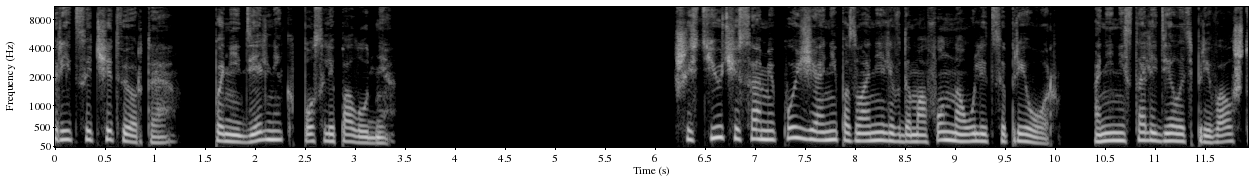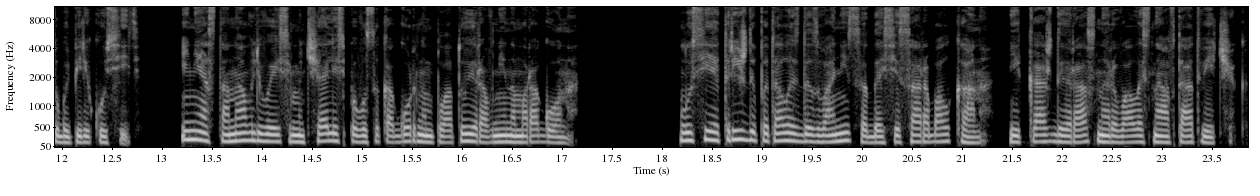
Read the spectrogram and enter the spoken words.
34. Понедельник после полудня. Шестью часами позже они позвонили в домофон на улице Приор. Они не стали делать привал, чтобы перекусить, и, не останавливаясь, мчались по высокогорным плато и равнинам Арагона. Лусия трижды пыталась дозвониться до Сесара Балкана и каждый раз нарывалась на автоответчик.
